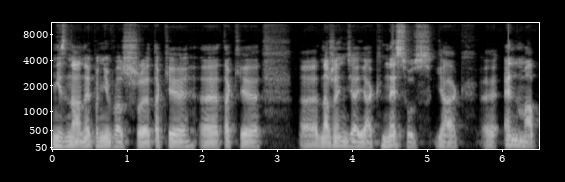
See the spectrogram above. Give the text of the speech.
nieznane, ponieważ takie, takie narzędzia jak Nessus, jak e, Nmap,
